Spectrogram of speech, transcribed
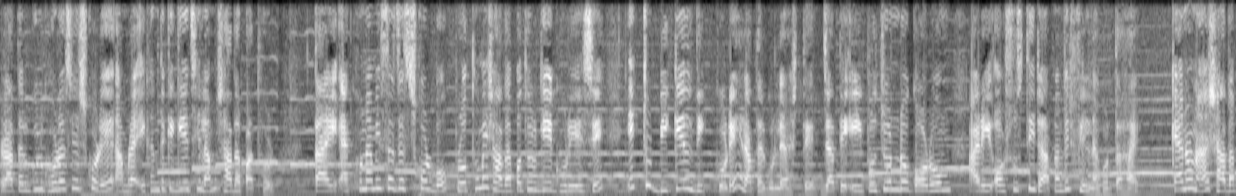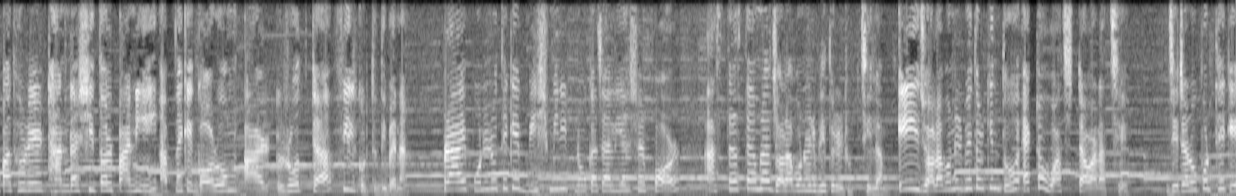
রাতারগুল ঘোরা শেষ করে আমরা এখান থেকে গিয়েছিলাম সাদা পাথর। তাই এখন আমি সাজেস্ট করব, প্রথমে সাদা পাথর গিয়ে ঘুরে এসে একটু বিকেল দিক করে রাতারগুলে আসতে, যাতে এই প্রচণ্ড গরম আর এই অস্বস্তিটা আপনাদের ফিল না করতে হয়। কেননা সাদা পাথরের ঠান্ডা শীতল পানি আপনাকে গরম আর রোদটা ফিল করতে দিবে না। প্রায় পনেরো থেকে বিশ মিনিট নৌকা চালিয়ে আসার পর আস্তে আস্তে আমরা জলাবনের ভেতরে ঢুকছিলাম। এই জলাবনের ভেতর কিন্তু একটা ওয়াচ টাওয়ার আছে, যেটার উপর থেকে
